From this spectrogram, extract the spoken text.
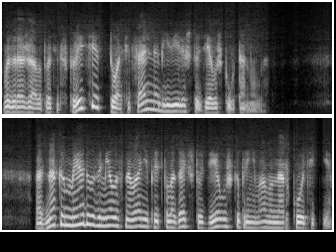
возражала против вскрытия, то официально объявили, что девушка утонула. Однако Мэдоуз имел основание предполагать, что девушка принимала наркотики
